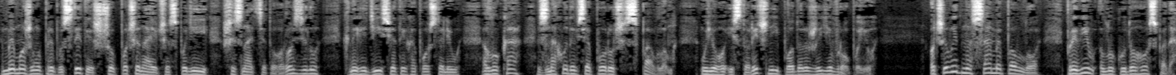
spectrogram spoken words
ми можемо припустити, що, починаючи з подій 16-го розділу книги дій святих апостолів, Лука знаходився поруч з Павлом у його історичній подорожі Європою. Очевидно, саме Павло привів Луку до Господа,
